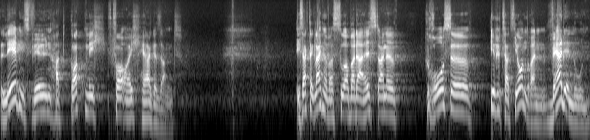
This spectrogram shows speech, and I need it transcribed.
Lebens willen hat Gott mich vor euch hergesandt. Ich sage da gleich noch was zu, aber da ist eine große Irritation drin. Wer denn nun?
